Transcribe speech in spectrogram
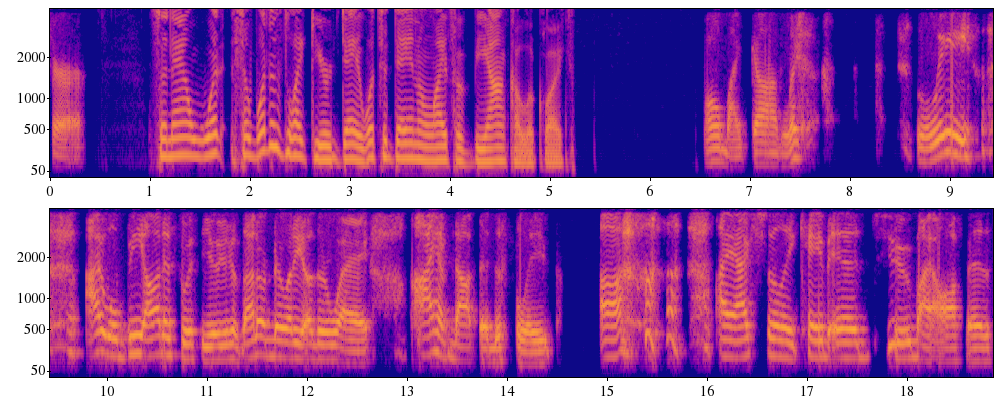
sure. So now what so what is like your day? What's a day in the life of Bianca look like? Oh my God, Lee. Lee, I will be honest with you because I don't know any other way. I have not been to sleep. Uh, I actually came into my office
